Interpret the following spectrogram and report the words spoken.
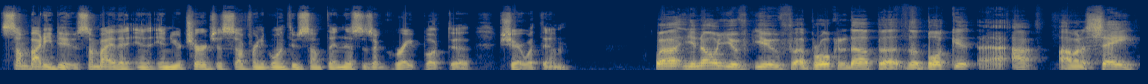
somebody do somebody that in, in, your church is suffering and going through something this is a great book to share with them well you know you've you've uh, broken it up uh, the book I, i'm going to say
